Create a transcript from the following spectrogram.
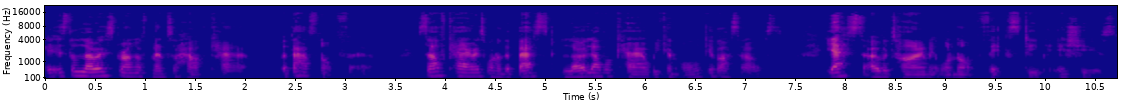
It is the lowest rung of mental health care, but that's not fair. Self care is one of the best low level care we can all give ourselves. Yes, over time it will not fix deeper issues,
